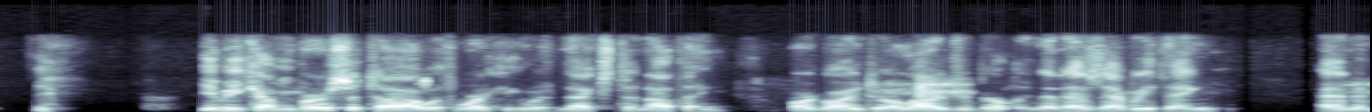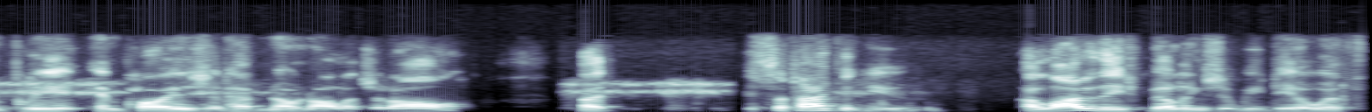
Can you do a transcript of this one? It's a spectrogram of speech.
you become versatile with working with next to nothing or going to a larger building that has everything and employee, employees that have no knowledge at all. But it's the fact that you, a lot of these buildings that we deal with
